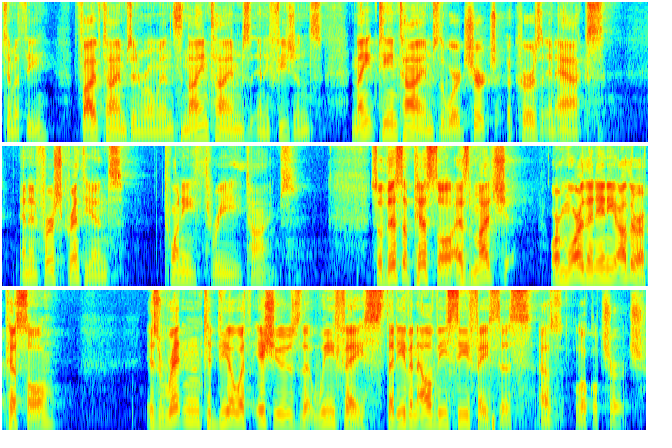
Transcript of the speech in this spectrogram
Timothy, five times in Romans, nine times in Ephesians, 19 times the word church occurs in Acts, and in 1 Corinthians, 23 times. So, this epistle, as much or more than any other epistle, is written to deal with issues that we face, that even LVC faces as local church.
